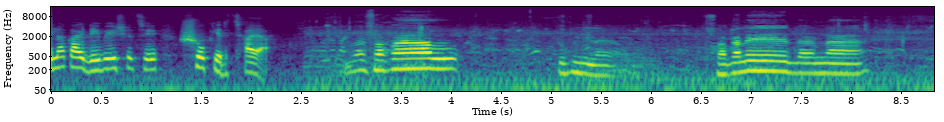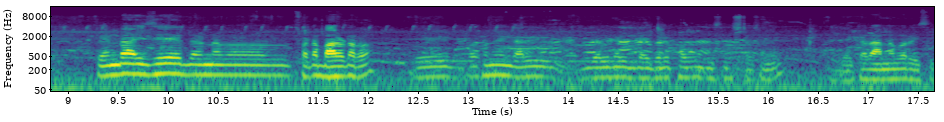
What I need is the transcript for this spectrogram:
এলাকায় নেমে এসেছে শোকের ছায়া। সকাল সকালে ট্রেনটা ছটা বারোটারও। এই ওখানে গাড়ি রেলগাড়ির ড্রাইভারের খবর দিয়েছে স্টেশনে যে একটা রান্নাবার হয়েছে।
